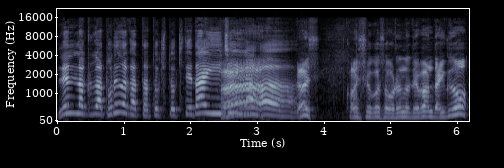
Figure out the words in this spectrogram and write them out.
連絡が取れなかった時ときて第1位がよし。今週こそ俺の出番だ行くぞ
